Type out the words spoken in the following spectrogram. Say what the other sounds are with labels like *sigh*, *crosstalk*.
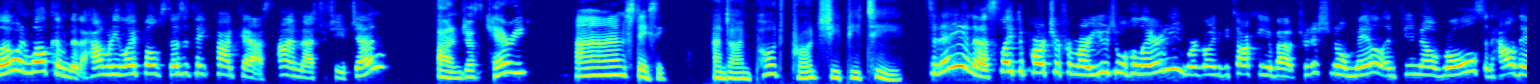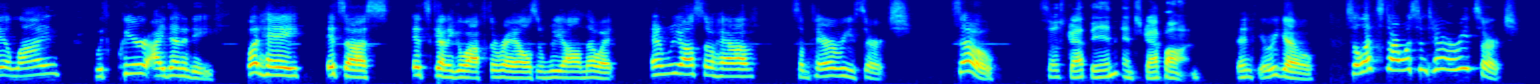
Hello and welcome to the How Many Light Bulbs Does It Take podcast. I'm Master Chief Jen. I'm just Carrie. I'm Stacy. And I'm Pod Prod GPT. Today, in a slight departure from our usual hilarity, we're going to be talking about traditional male and female roles and how they align with queer identity. But hey, it's us. It's going to go off the rails, and we all know it. And we also have some Tara research. So, So strap in and strap on. and here we go. So let's start with some Tara research.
